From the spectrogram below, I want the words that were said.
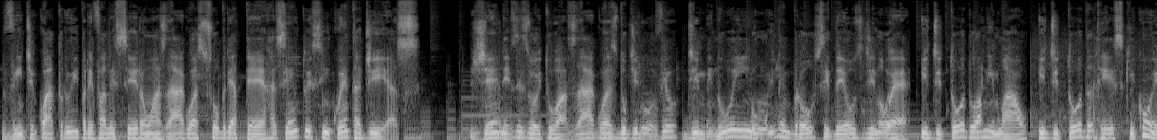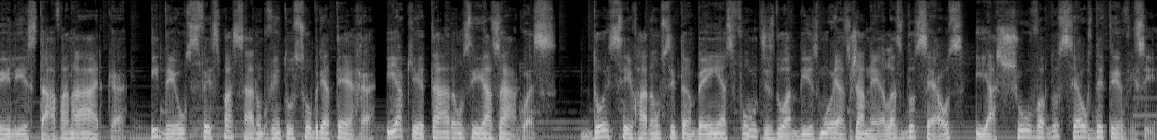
24 E prevaleceram as águas sobre a terra 150 dias. Gênesis 8 As águas do dilúvio diminuem um e lembrou-se Deus de Noé, e de todo animal, e de toda res que com ele estava na arca. E Deus fez passar um vento sobre a terra, e aquietaram-se as águas. 2 Cerraram-se também as fontes do abismo e as janelas dos céus, e a chuva dos céus deteve-se.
